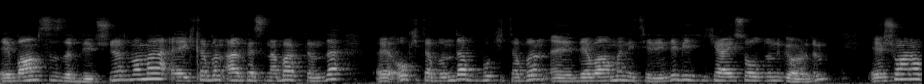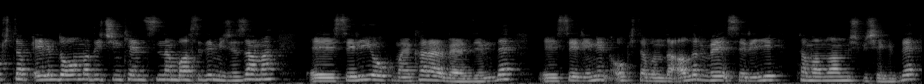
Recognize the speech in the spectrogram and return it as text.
e, bağımsızdır diye düşünüyordum ama e, kitabın arkasına baktığımda e, o kitabın da bu kitabın e, devamı niteliğinde bir hikayesi olduğunu gördüm. E, şu an o kitap elimde olmadığı için kendisinden bahsedemeyeceğiz ama e, seriyi okumaya karar verdiğimde e, serinin o kitabını da alır ve seriyi tamamlanmış bir şekilde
